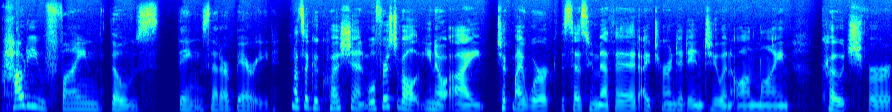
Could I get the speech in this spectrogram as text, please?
How do you find those things that are buried? That's a good question. Well, first of all, you know, I took my work, the Says Who method, I turned it into an online coach for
